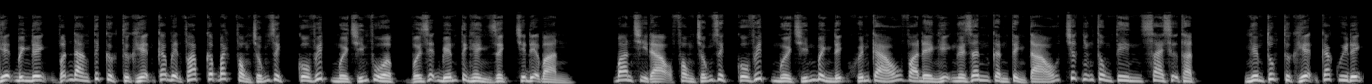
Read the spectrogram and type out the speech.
Hiện Bình Định vẫn đang tích cực thực hiện các biện pháp cấp bách phòng chống dịch COVID-19 phù hợp với diễn biến tình hình dịch trên địa bàn. Ban chỉ đạo phòng chống dịch COVID-19 Bình Định khuyến cáo và đề nghị người dân cần tỉnh táo trước những thông tin sai sự thật, nghiêm túc thực hiện các quy định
